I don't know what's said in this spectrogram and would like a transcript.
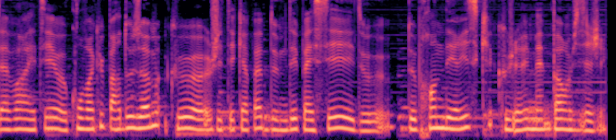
d'avoir été convaincue par deux hommes que j'étais capable de me dépasser et de, de prendre des risques que j'avais même pas envisagés.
